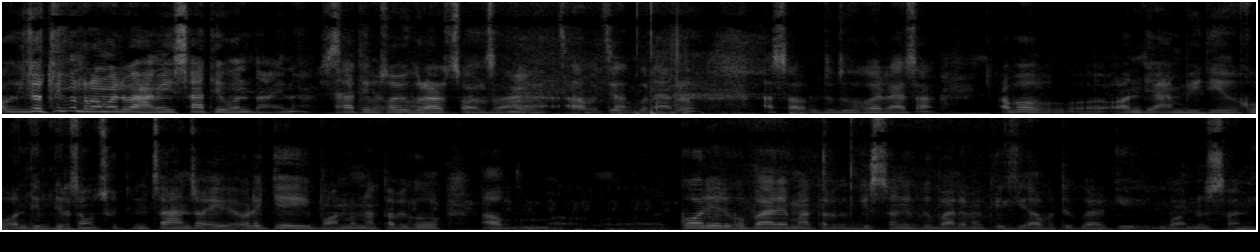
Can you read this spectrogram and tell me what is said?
अघि जति पनि रमाइलो हामी साथी हो नि त होइन? साथीमा सबै कुराहरू चल्छ। अब त्यो कुराहरू सब दुःख गरिरहेछ। अब अन्तिम हामी भिडियोको अन्तिमतिर छौँ छुट्टिन चाहन्छौँ। एउटा केही भन्नु न तपाईँको करियरको बारेमा तपाईँको गीत सङ्गीतको बारेमा के के अब त्यो कुरा के भन्नुहोस् अनि।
